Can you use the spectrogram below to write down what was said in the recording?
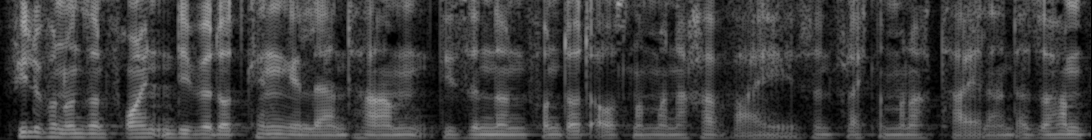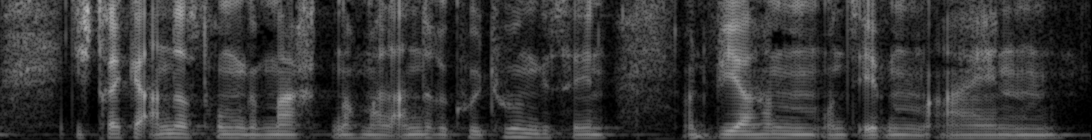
Viele von unseren Freunden, die wir dort kennengelernt haben, die sind dann von dort aus nochmal nach Hawaii, sind vielleicht nochmal nach Thailand, also haben die Strecke andersrum gemacht, nochmal andere Kulturen gesehen und wir haben uns eben ein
